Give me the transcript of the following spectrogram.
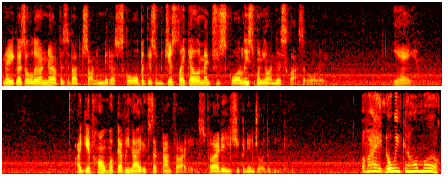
I know you guys are a little nervous about starting middle school, but this will be just like elementary school, at least when you're in this class, it will be. Yay. I give homework every night except on Fridays. Fridays, you can enjoy the weekend. Alright, no weekend homework.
